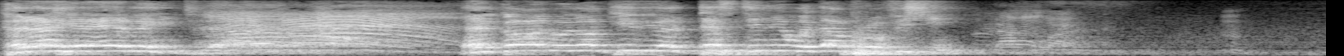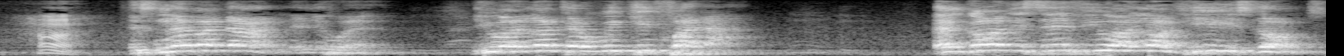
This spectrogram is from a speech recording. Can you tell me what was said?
Can I hear amen? to that? And God will not give you a destiny without provision. huh. It's never done anywhere. You are not a wicked father. And God is saying, if you are not, He is not.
